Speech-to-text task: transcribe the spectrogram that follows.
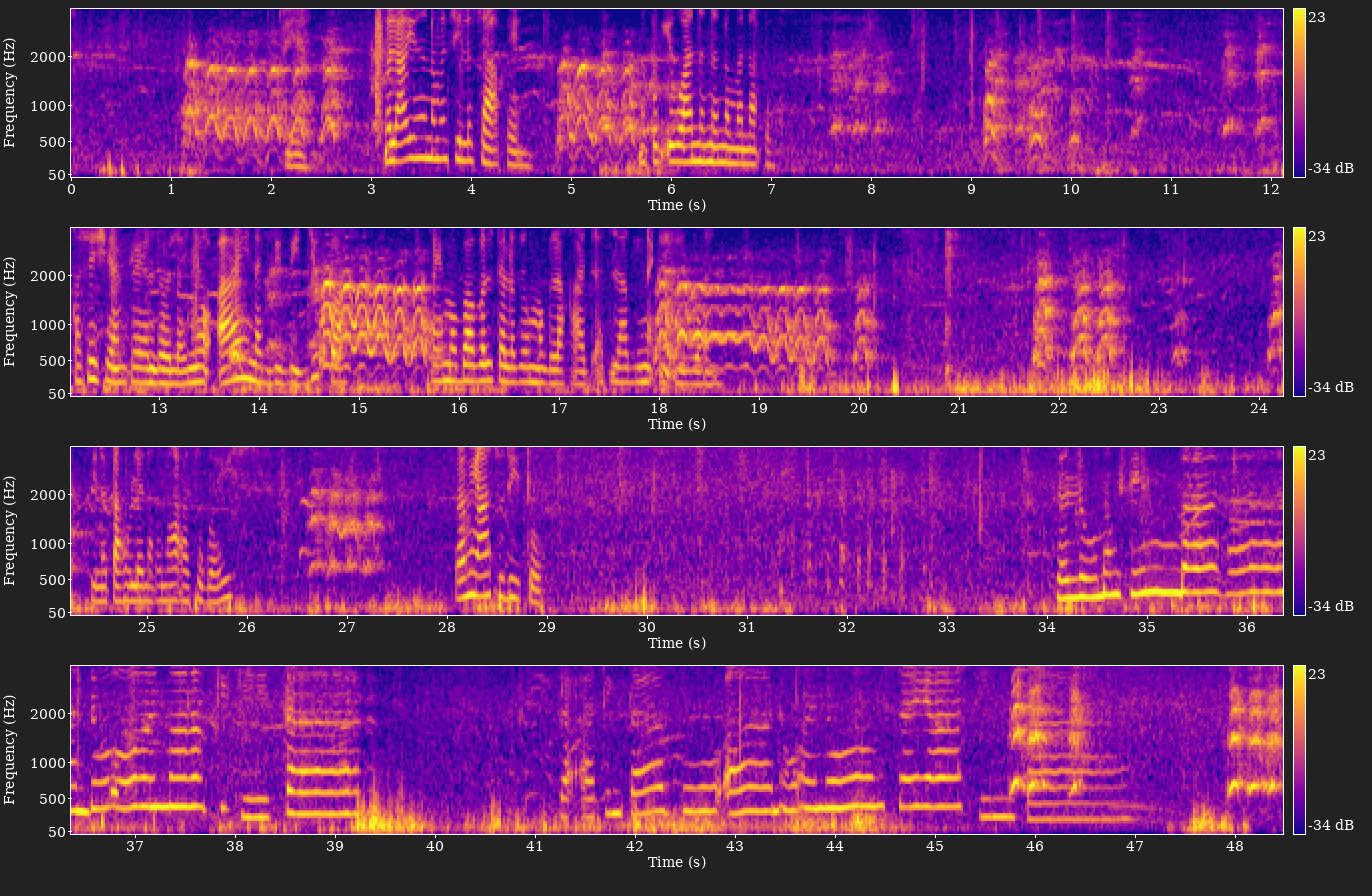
Ayan. Malayo na naman sila sa akin. Napag-iwanan na naman ako. Kasi syempre ang lola nyo ay nagbibideo pa. Ay mabagal talagang maglakad at laging naiiwan. Pinatahulan ako ng aso guys. Daming aso dito. Sa lumang simbahan doon makikita. Sa ating tagpuan o anong saya sinta.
